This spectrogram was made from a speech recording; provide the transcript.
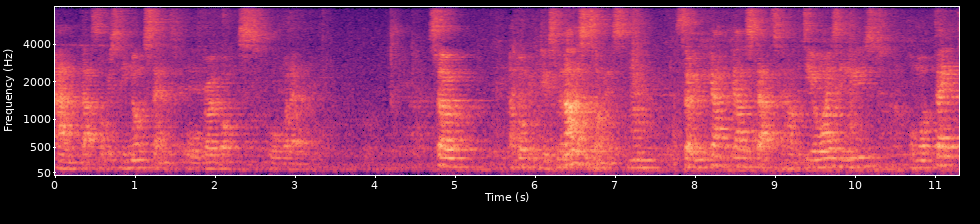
And that's obviously not sent for robots or whatever. So I thought we could do some analysis on this. So we could gather stats for how the DOIs are used, on what date,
